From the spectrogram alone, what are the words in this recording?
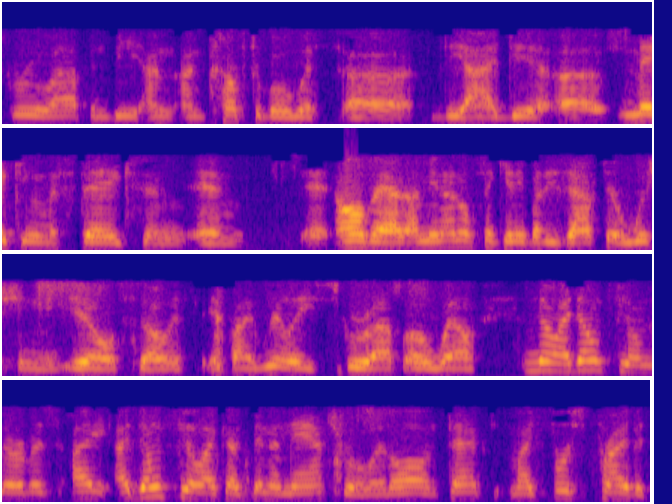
screw up and be. I'm I'm comfortable with uh, the idea of making mistakes and and all that. I mean, I don't think anybody's out there wishing me ill. So if if I really screw up, oh well. No, I don't feel nervous. I I don't feel like I've been a natural at all. In fact, my first private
